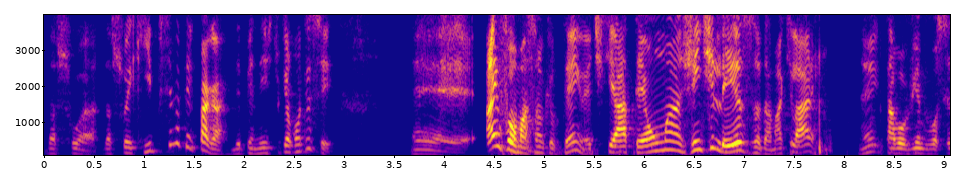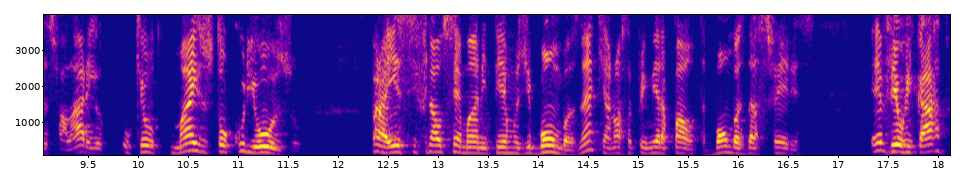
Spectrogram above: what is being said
da sua, da sua equipe, você vai ter que pagar, independente do que acontecer. É, a informação que eu tenho é de que há até uma gentileza da McLaren. Né? Estava ouvindo vocês falarem. o que eu mais estou curioso para esse final de semana, em termos de bombas, né? que é a nossa primeira pauta, bombas das férias, é ver o Ricardo,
